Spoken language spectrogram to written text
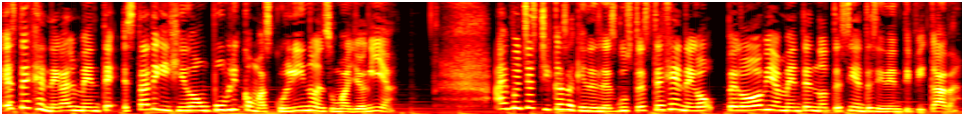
este generalmente está dirigido a un público masculino en su mayoría. Hay muchas chicas a quienes les gusta este género, pero obviamente no te sientes identificada.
